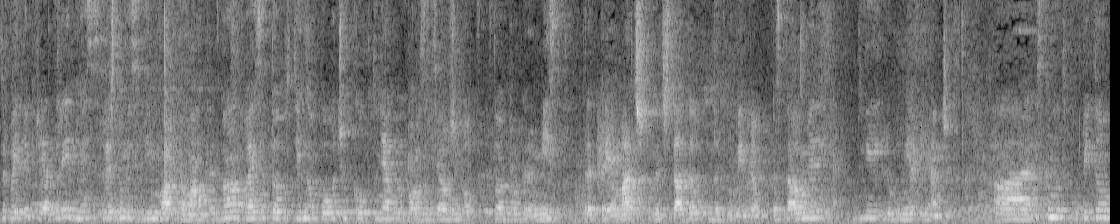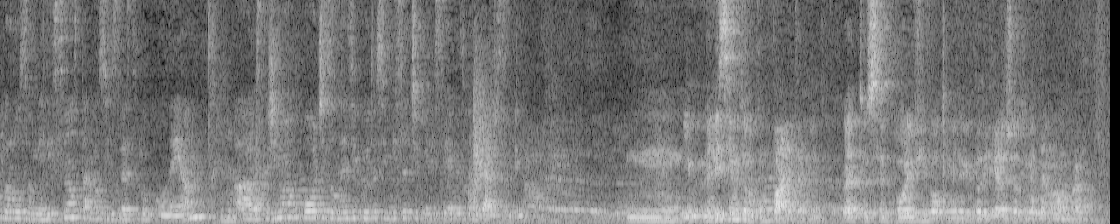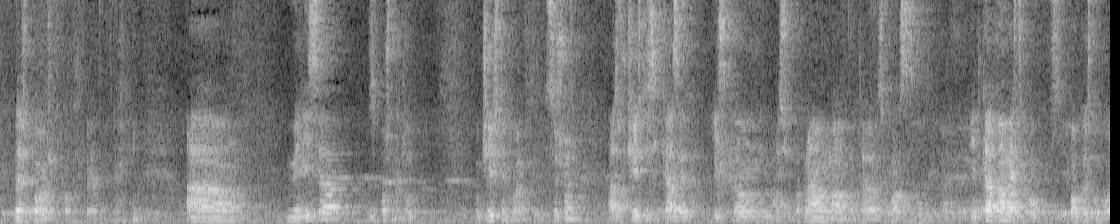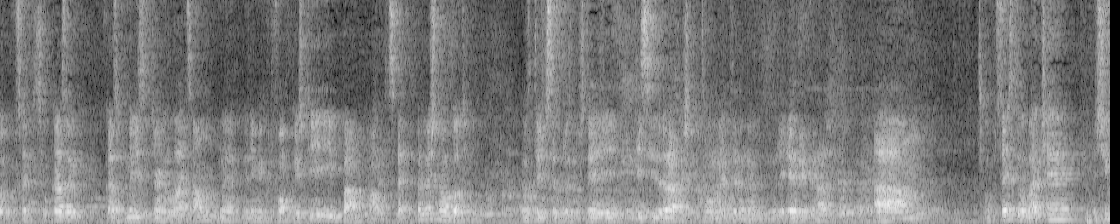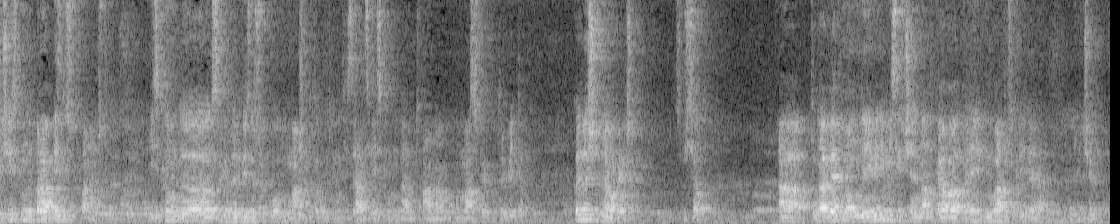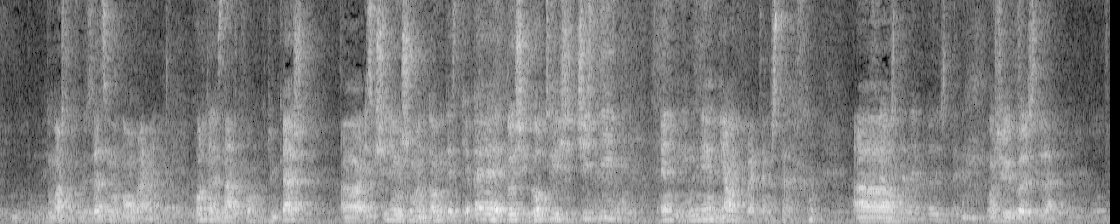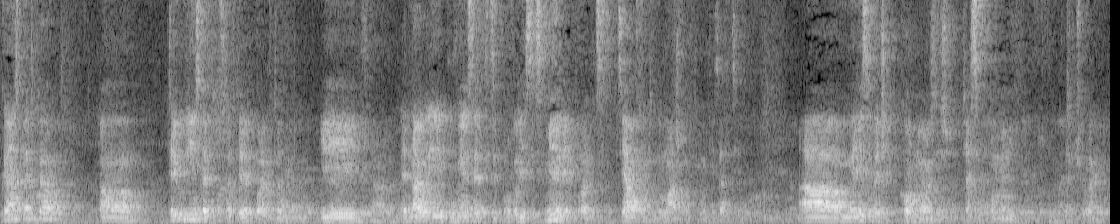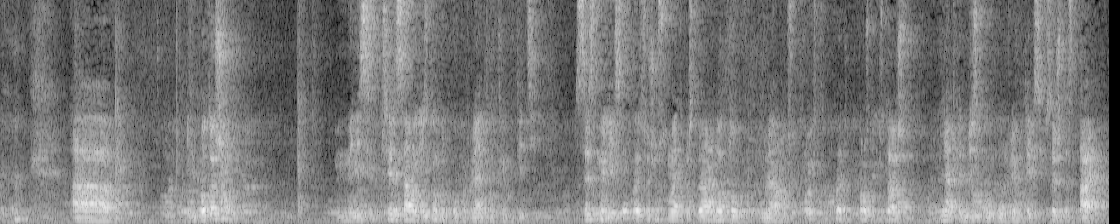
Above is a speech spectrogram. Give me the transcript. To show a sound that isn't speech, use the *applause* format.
Здравейте, приятели! Днес се срещаме с един млад талант. Едва на 20 той е постигнал повече, отколкото някои хора за цял живот. Той е програмист, предприемач, мечтател, вдъхновител. Представяме ви Любомир Янчев. А, искам да те попитам първо за Мелиса, станал си известен около нея. А, разкажи малко повече за тези, които си мислят, че Мелиса е името на гаджето ти. Мелиса е името на компанията ми, която се бори в живота ми да ми бъде игра, защото ми отнема много време. Даже повече, отколкото. А, Мелиса започна като училищен проект. Всъщност, аз в училище си казах, искам да си управлявам лампата с клас. И така два месеца по-късно, когато след като си го казах, казах Мелиса Turn the Lights On на един микрофон вкъщи и бам, лампата свет. Това беше много готино. В 3 часа през нощта и ти си радваш като момента на нали, everything. А, Впоследствие обаче реших, че искам да правя бизнес от това нещо. Искам да съграда бизнес около домашната автоматизация, искам да дам това на, на масовия потребител. Което беше голяма грешка. В смисъл, а, тогава бях много наивен и мислех, че е една такава нали, новаторска идея. Като че домашната автоматизация има много време. Хората не знаят какво. Като ми кажеш, а, искаш ли да имаш умен дом и те са такива, е, той ще готви, ще чисти. Е, не, няма да правите неща. А, още не е бъдеще. Може би бъдеще, да. В крайна сметка, а, три години след като стартирах проекта и една година и половина след като се провалих с миналия проект, с цялостната домашна автоматизация, а, Мелиса вече корно различна. Тя се промени като човек. А, или по-точно, Мелиса се фокусира само единствено върху управлението на климатици. С Мелиса, което всъщност в момента представлява едно толкова голямо устройство, което просто поставяш някъде близко около климатици в същата стая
